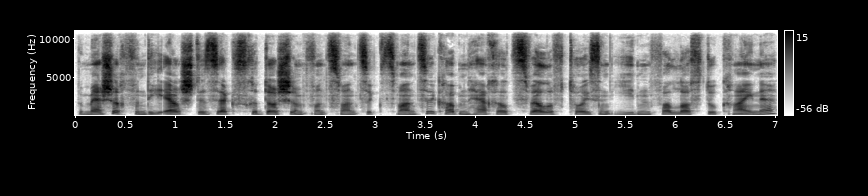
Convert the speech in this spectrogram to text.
Bemäßig von den ersten sechs Redoschen von 2020 haben herrscher 12.000 Jiden verlassen Ukraine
